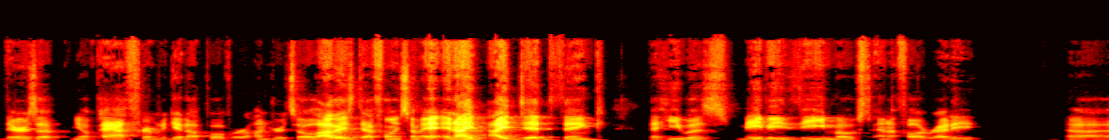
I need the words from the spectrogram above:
there's a you know path for him to get up over 100. So Olave is definitely some. And, and I I did think that he was maybe the most NFL ready uh,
